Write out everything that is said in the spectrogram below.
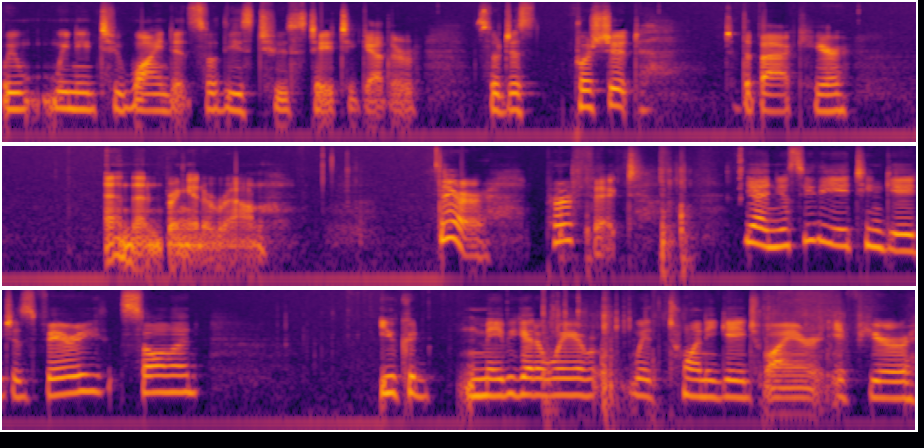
we, we need to wind it so these two stay together. So just push it to the back here and then bring it around. There, perfect. Yeah, and you'll see the 18 gauge is very solid. You could maybe get away with 20 gauge wire if you're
